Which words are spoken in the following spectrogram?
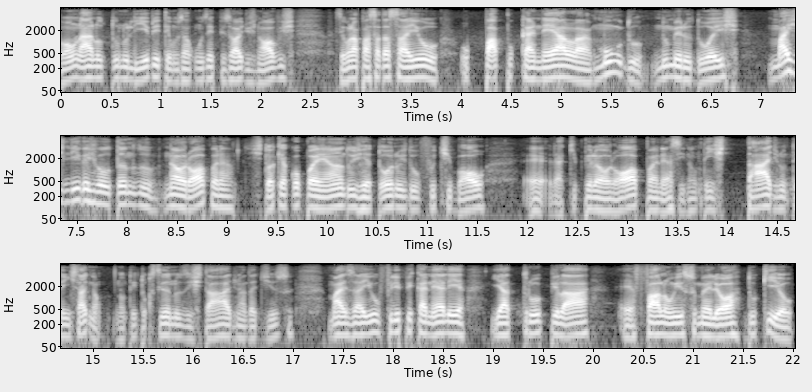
vão lá no Turno Livre, temos alguns episódios novos. Semana passada saiu o Papo Canela Mundo número 2. Mais ligas voltando na Europa, né? Estou aqui acompanhando os retornos do futebol é, aqui pela Europa, né? Assim, não tem estádio, não tem estádio, não, não tem torcida nos estádios, nada disso. Mas aí o Felipe Canela e, a trupe lá é, falam isso melhor do que eu.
